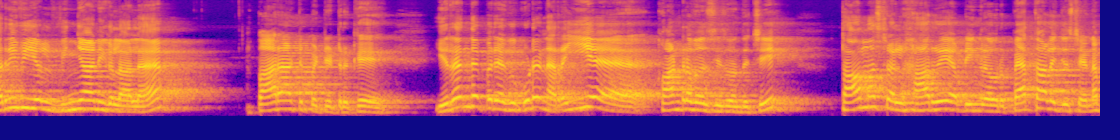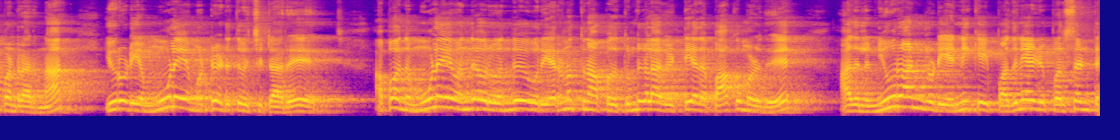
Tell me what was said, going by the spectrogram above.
அறிவியல் விஞ்ஞானிகளால் பாராட்டு பெற்றுட்டுருக்கு இறந்த பிறகு கூட நிறைய கான்ட்ரவர்சிஸ் வந்துச்சு. தாமஸ் அல் ஹார்வே அப்படிங்கிற ஒரு பேத்தாலஜிஸ்ட் என்ன பண்ணுறாருன்னா இவருடைய மூளையை மட்டும் எடுத்து வச்சுட்டாரு. அப்போ அந்த மூளையை வந்து அவர் வந்து ஒரு இரநூத்தி நாற்பது துண்டுகளாக வெட்டி அதை பார்க்கும் பொழுது அதில் நியூரான்களுடைய எண்ணிக்கை பதினேழு பர்சன்ட்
